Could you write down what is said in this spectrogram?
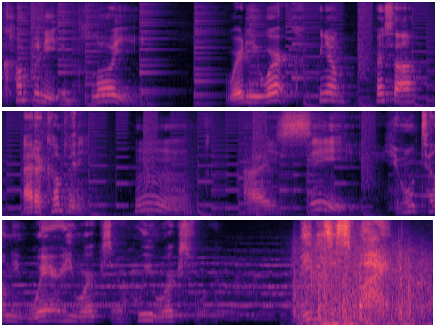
company employee. Where do you work? 그냥 회사. At a company. Hmm, I see. He won't tell me where he works or who he works for. Maybe he's a spy.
